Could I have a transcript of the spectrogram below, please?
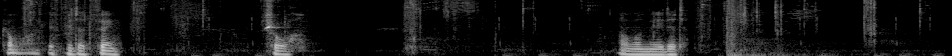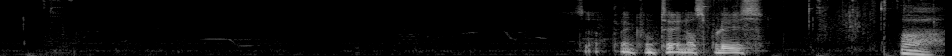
Come on, give me that thing. Sure. I will need it. Sampling containers, please. Ah.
